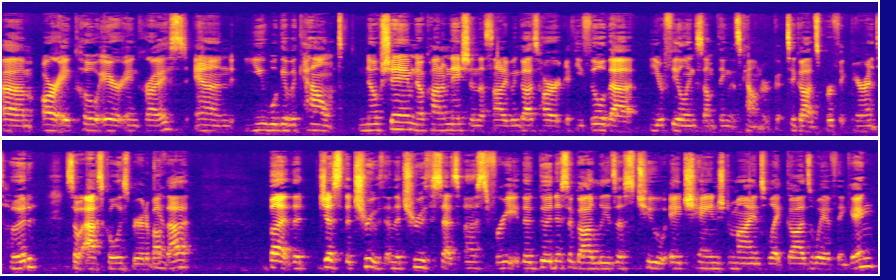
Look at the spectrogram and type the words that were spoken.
um, are a co heir in Christ and you will give account no shame, no condemnation. That's not even God's heart. If you feel that, you're feeling something that's counter to God's perfect parenthood. So ask Holy Spirit about yeah. that. But the just the truth, and the truth sets us free. The goodness of God leads us to a changed mind, like God's way of thinking.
